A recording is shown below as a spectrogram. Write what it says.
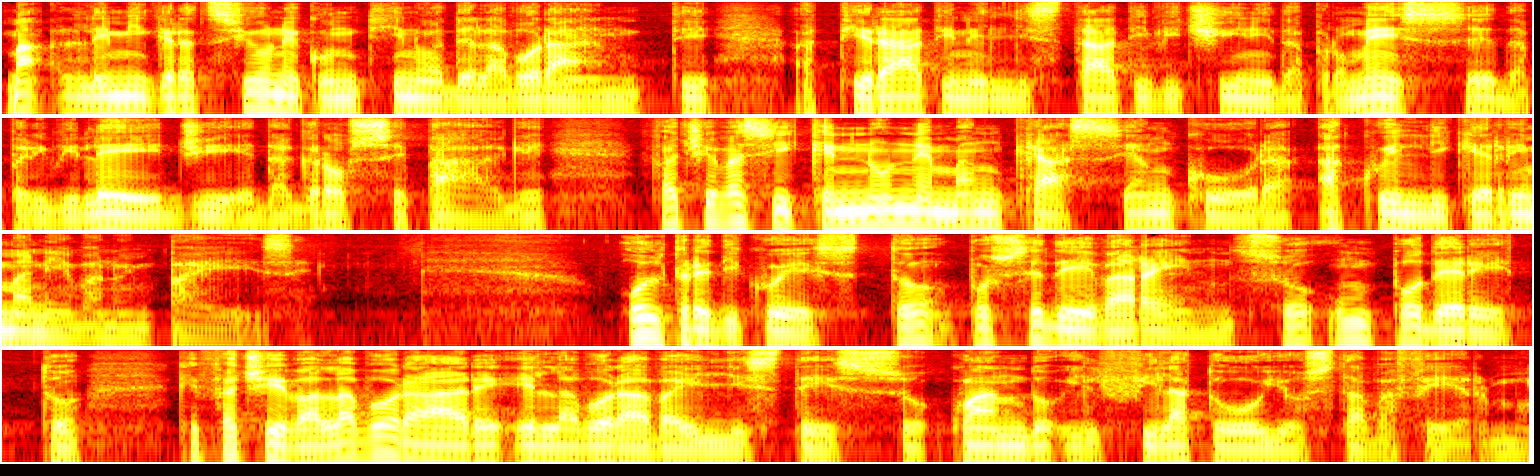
ma l'emigrazione continua dei lavoranti, attirati negli stati vicini da promesse, da privilegi e da grosse paghe, faceva sì che non ne mancasse ancora a quelli che rimanevano in paese. Oltre di questo, possedeva Renzo un poderetto che faceva lavorare e lavorava egli stesso quando il filatoio stava fermo,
